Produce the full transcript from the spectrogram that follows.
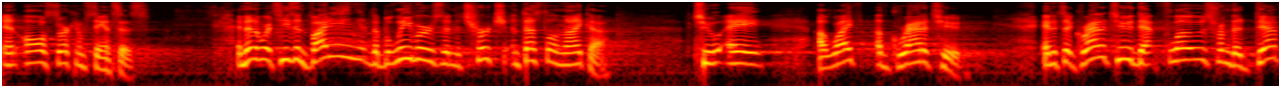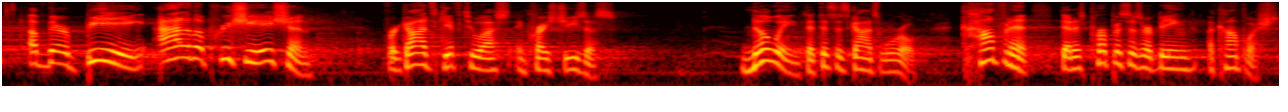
in all circumstances. In other words, he's inviting the believers in the church in Thessalonica to a a life of gratitude. And it's a gratitude that flows from the depth of their being, out of appreciation for God's gift to us in Christ Jesus. Knowing that this is God's world, confident that his purposes are being accomplished.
